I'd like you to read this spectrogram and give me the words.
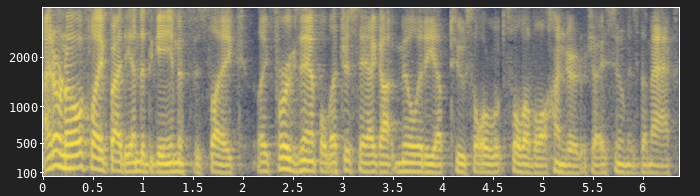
I don't know if like by the end of the game, if it's like like for example, let's just say I got Milady up to soul soul level 100, which I assume is the max.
